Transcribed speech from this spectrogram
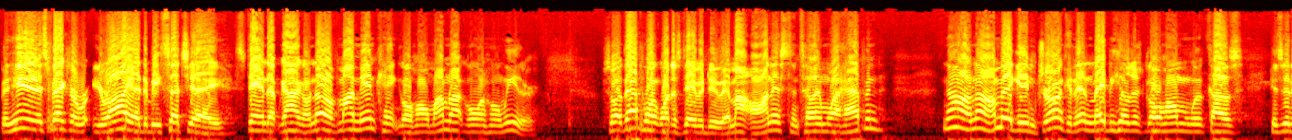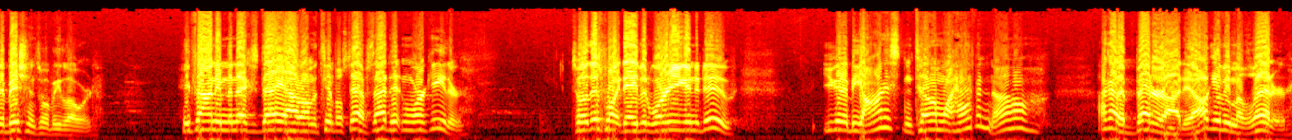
But he didn't expect Uriah to be such a stand-up guy. go, no, if my men can't go home, I'm not going home either. So at that point, what does David do? Am I honest and tell him what happened? No, no, I'm going to get him drunk, and then maybe he'll just go home because his inhibitions will be lowered. He found him the next day out on the temple steps. That didn't work either. So at this point, David, what are you going to do? You going to be honest and tell him what happened? No. I got a better idea. I'll give him a letter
